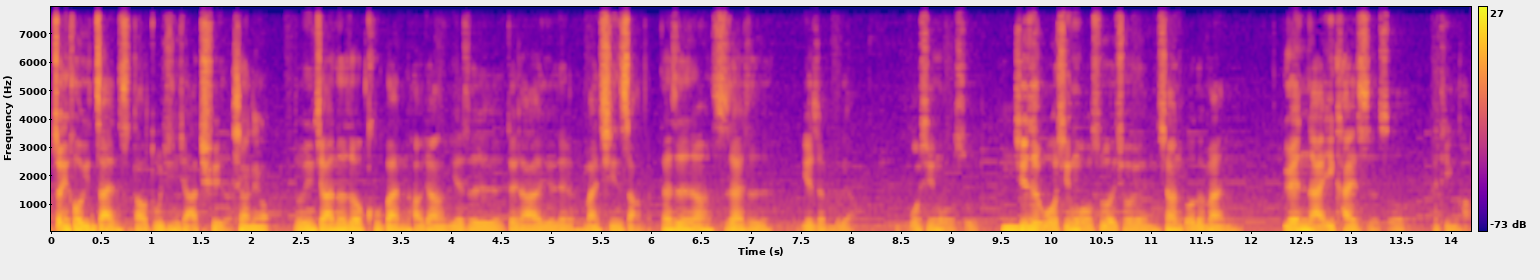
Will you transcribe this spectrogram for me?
最后一站是到独行侠去的。小牛，独行侠那时候库班好像也是对他有点蛮欣赏的，但是呢，实在是也忍不了，我行我素。嗯其实我行我素的球员，像罗德曼，原来一开始的时候还挺好，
